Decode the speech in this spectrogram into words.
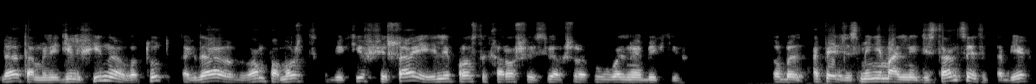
да, там, или дельфина, вот тут тогда вам поможет объектив фиша или просто хороший сверхширокоугольный объектив. Чтобы, опять же, с минимальной дистанции этот объект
